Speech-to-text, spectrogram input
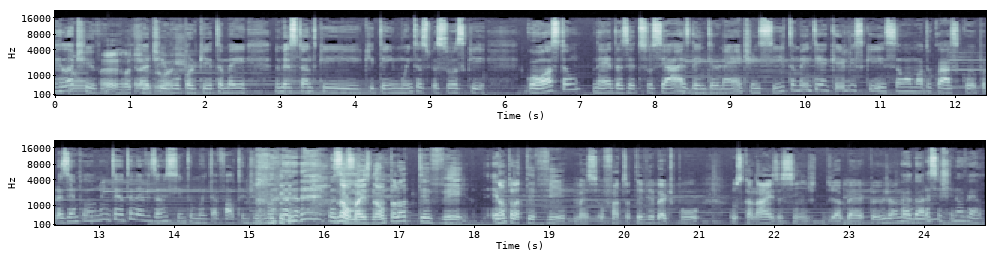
É relativo. Não, é relativo, eu relativo acho. porque também, do mesmo tanto que, que tem muitas pessoas que gostam, né, das redes sociais, da internet em si, também tem aqueles que são a modo clássico. Eu, por exemplo, não tenho televisão e sinto muita falta de uma. Vocês- Não, mas não pela TV. Não pela TV, mas o fato da TV aberta, tipo, os canais assim de, de aberto, eu já não. Eu adoro assistir novela.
